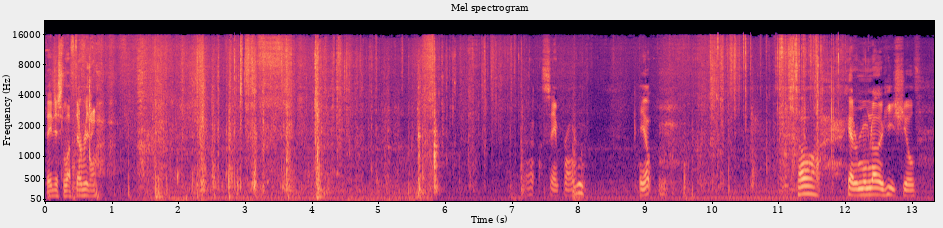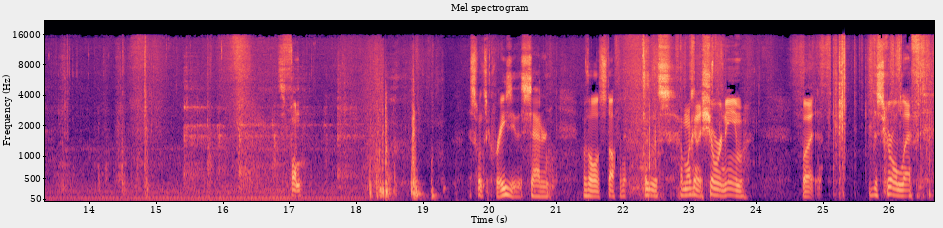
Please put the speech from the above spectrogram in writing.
they just left everything. Oh, same problem. Yep. Oh, gotta remove another heat shield. It's fun. This one's crazy, this Saturn, with all the stuff in it. Look at this. I'm not gonna show her name, but this girl left.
